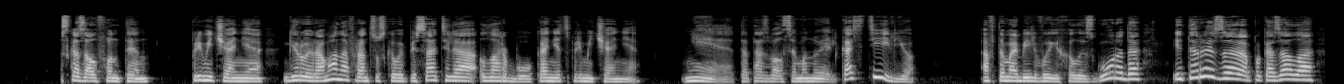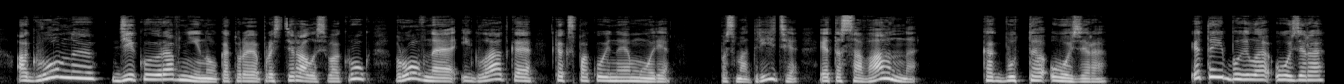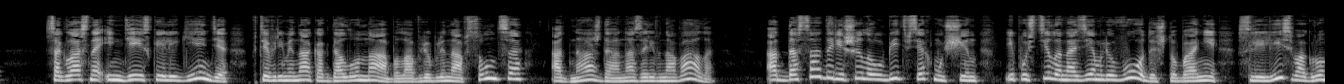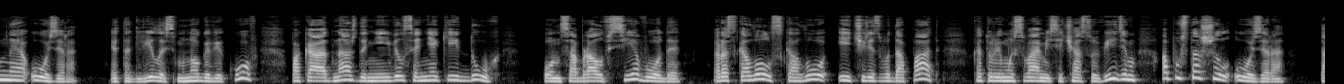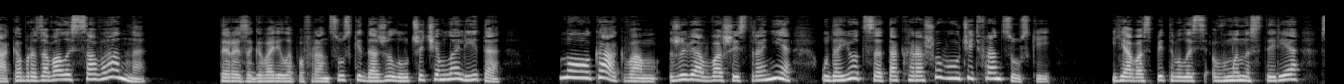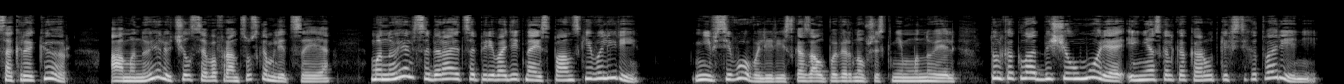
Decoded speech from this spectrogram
— сказал Фонтен. Примечание. Герой романа французского писателя Ларбо. Конец примечания. «Нет», — отозвался Мануэль, — «Кастильо». Автомобиль выехал из города, и Тереза показала огромную дикую равнину, которая простиралась вокруг, ровная и гладкая, как спокойное море. «Посмотрите, это саванна, как будто озеро». Это и было озеро, Согласно индейской легенде, в те времена, когда луна была влюблена в солнце, однажды она заревновала. От досады решила убить всех мужчин и пустила на землю воды, чтобы они слились в огромное озеро. Это длилось много веков, пока однажды не явился некий дух. Он собрал все воды, расколол скалу и через водопад, который мы с вами сейчас увидим, опустошил озеро. Так образовалась саванна. Тереза говорила по-французски даже лучше, чем Лолита. «Но как вам, живя в вашей стране, удается так хорошо выучить французский?» «Я воспитывалась в монастыре Сакре-Кёр, а Мануэль учился во французском лицее. Мануэль собирается переводить на испанский Валерий». «Не всего, Валерий», — сказал, повернувшись к ним Мануэль, «только кладбище у моря и несколько коротких стихотворений».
